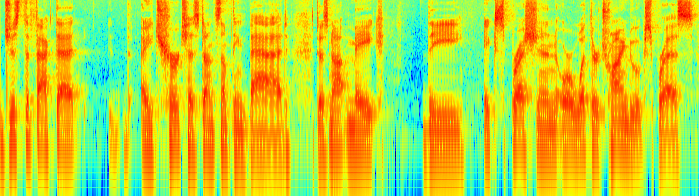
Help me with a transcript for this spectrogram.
just the fact that a church has done something bad does not make the expression or what they're trying to express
